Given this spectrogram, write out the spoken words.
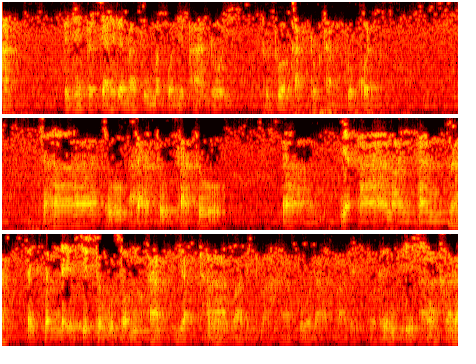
าน เป็นเหตุปัจจัยให้ได้มาซึ่งมรรคผลนิพพานโดยทั่วๆกันทุกท่านทุกคนสาธุสาธุสาธุอ่ายะถาหน่อยกันนะให้สำเร็จจิตส่วนกุศลครับยะถาวาริวหาปุราปาริโตเป็นที่สังขาร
